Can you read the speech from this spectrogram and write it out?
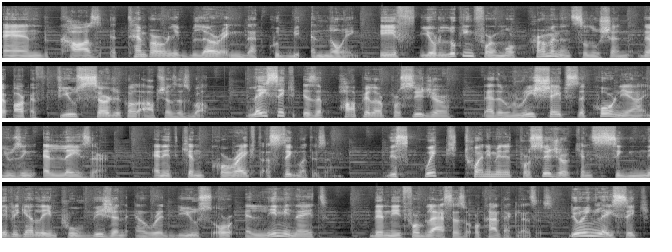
and cause a temporary blurring that could be annoying. If you're looking for a more permanent solution, there are a few surgical options as well. LASIK is a popular procedure that reshapes the cornea using a laser, and it can correct astigmatism. This quick 20 minute procedure can significantly improve vision and reduce or eliminate the need for glasses or contact lenses. During LASIK,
